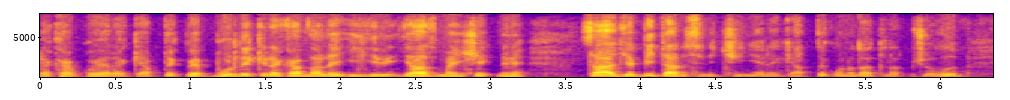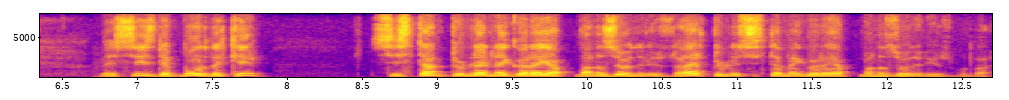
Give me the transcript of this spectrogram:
rakam koyarak yaptık ve buradaki rakamlarla ilgili yazmayın şeklini sadece bir tanesini çiğneyerek yaptık. Onu da hatırlatmış olalım. Ve siz de buradaki sistem türlerine göre yapmanızı öneriyoruz. Her türlü sisteme göre yapmanızı öneriyoruz burada.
